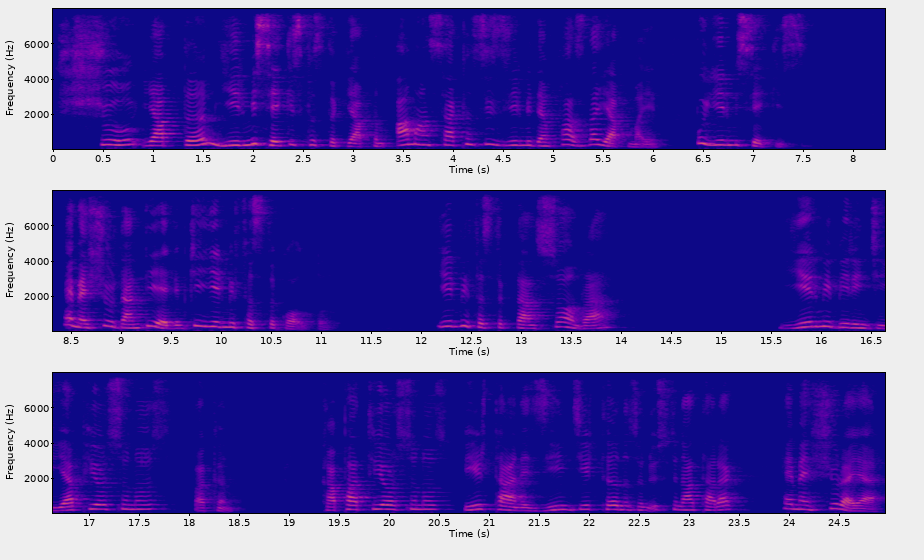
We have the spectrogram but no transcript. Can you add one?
şu yaptığım 28 fıstık yaptım. Aman sakın siz 20'den fazla yapmayın. Bu 28. Hemen şuradan diyelim ki 20 fıstık oldu. 20 fıstıktan sonra 21. yapıyorsunuz. Bakın kapatıyorsunuz. Bir tane zincir tığınızın üstüne atarak hemen şuraya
